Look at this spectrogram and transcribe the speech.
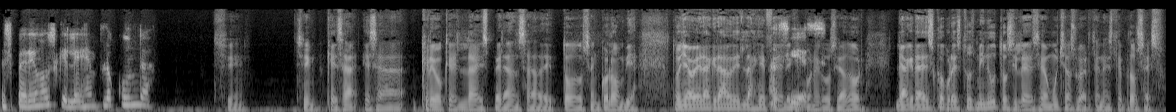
esperemos que el ejemplo cunda. Sí, sí, que esa, esa creo que es la esperanza de todos en Colombia. Doña Vera Grave es la jefe del Así equipo es. negociador. Le agradezco por estos minutos y le deseo mucha suerte en este proceso.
